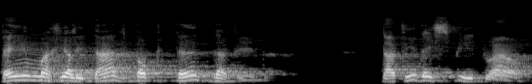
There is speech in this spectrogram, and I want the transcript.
têm uma realidade palpitante da vida, da vida espiritual,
